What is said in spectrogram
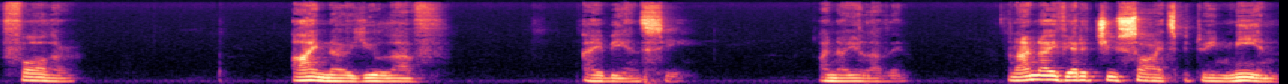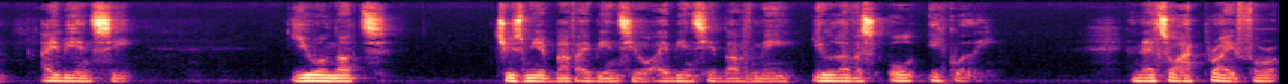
Father, I know you love A, B, and C. I know you love them. And I know if you had to choose sides between me and A, B, and C, you will not choose me above A, B, and C or A, B, and C above me. You love us all equally. And that's why I pray for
